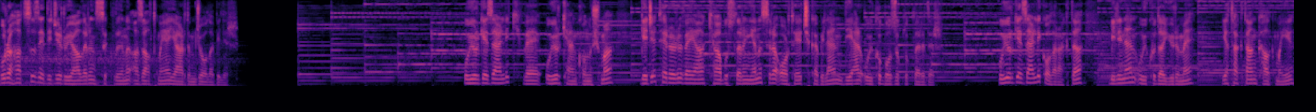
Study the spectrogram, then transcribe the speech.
bu rahatsız edici rüyaların sıklığını azaltmaya yardımcı olabilir. Uyurgezerlik ve uyurken konuşma, gece terörü veya kabusların yanı sıra ortaya çıkabilen diğer uyku bozukluklarıdır. Uyurgezerlik olarak da bilinen uykuda yürüme, yataktan kalkmayı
